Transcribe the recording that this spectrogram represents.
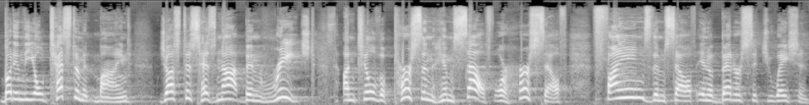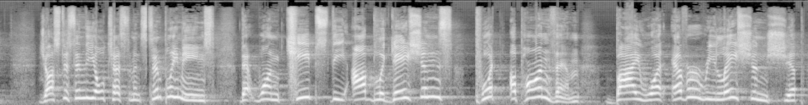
But in the Old Testament mind, justice has not been reached until the person himself or herself finds themselves in a better situation. Justice in the Old Testament simply means that one keeps the obligations put upon them by whatever relationship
